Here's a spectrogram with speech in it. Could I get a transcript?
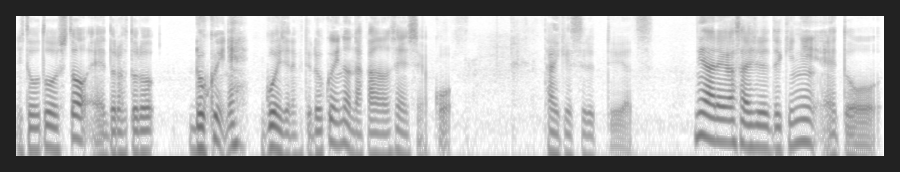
伊藤投手と、えー、ドラフト6位ね、5位じゃなくて6位の中野選手がこう、対決するっていうやつ。で、あれが最終的に、えっ、ー、と、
